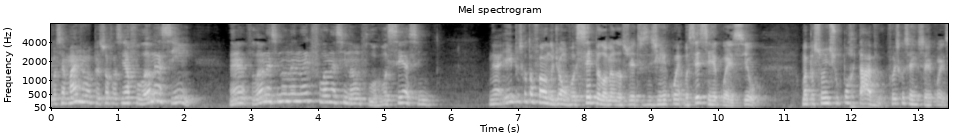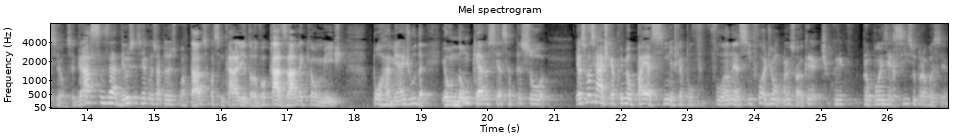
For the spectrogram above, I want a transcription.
você é mais de uma pessoa fala assim, ah, fulano é assim, né? Fulano é assim, não, não é que fulano é assim não, Flor, você é assim. Né? E por isso que eu tô falando, John, você pelo menos, no sujeito, você se, reconhe... você se reconheceu uma pessoa insuportável. Foi isso que você, você reconheceu. Você, graças a Deus você reconheceu uma pessoa insuportável. Você falou assim, caralho, eu vou casar daqui a um mês. Porra, me ajuda. Eu não quero ser essa pessoa. E aí você fala assim, ah, acho que é porque meu pai é assim, acho que é por fulano é assim. Falou, John, olha só, eu queria, tipo, queria propor um exercício para você,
